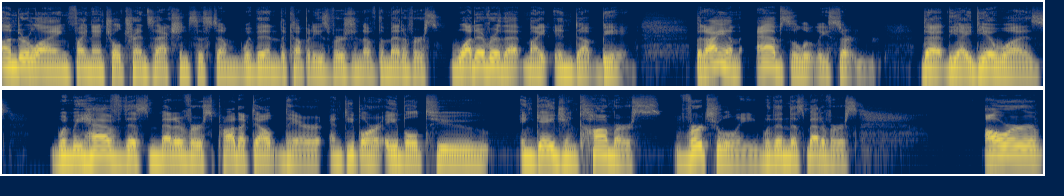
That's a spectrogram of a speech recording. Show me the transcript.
underlying financial transaction system within the company's version of the metaverse, whatever that might end up being. But I am absolutely certain that the idea was when we have this metaverse product out there and people are able to engage in commerce virtually within this metaverse, our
